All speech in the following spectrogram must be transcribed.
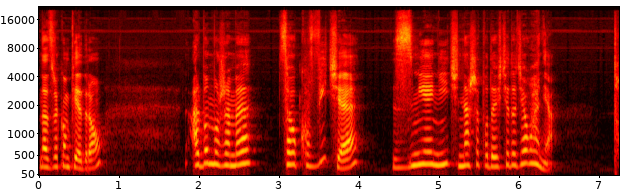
nad rzeką Piedrą, albo możemy całkowicie zmienić nasze podejście do działania. To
